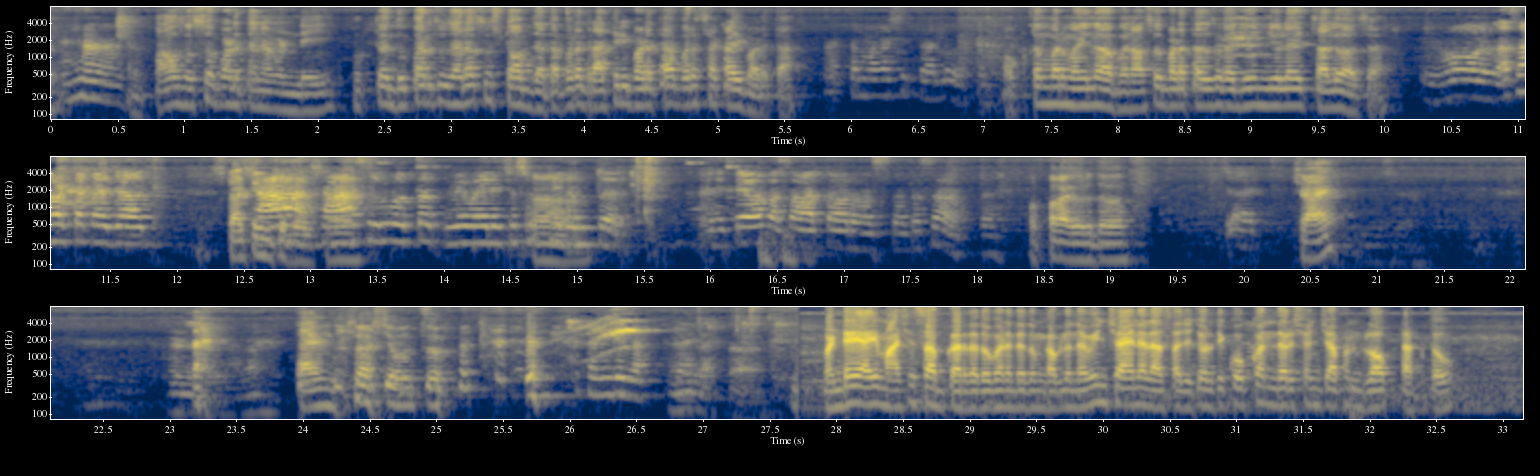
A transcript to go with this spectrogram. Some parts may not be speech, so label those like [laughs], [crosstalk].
पाऊस असं पडताना म्हणजे फक्त दुपारचं जरासं स्टॉप जाता परत रात्री पडता परत सकाळी पडता. आता चालू ऑक्टोबर महिना पण असं पडता जसं का जून जुलै चालू असा. हो असं वाटतं शाळा शाळा सुरू होतात मे महिन्याच्या सुट्टीनंतर. आणि तेव्हा कसं वातावरण असतं तसं वाटतं. पप्पा काय करतो? चाय. चाय? टाइम जेवतो. थंडी लागतं. मंडळी आई मासे साफ करता तोपर्यंत तुमका आपलं नवीन चॅनल असा ज्याच्यावरती कोकण दर्शनचे आपण ब्लॉग टाकतो.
